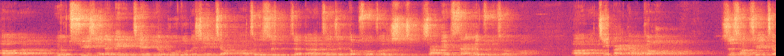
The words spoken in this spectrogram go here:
呃，有区域性的连接，有国度的宣教啊，这个是这呃真正动手做的事情。下面三个组成啊，啊，敬拜祷告。职场宣教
